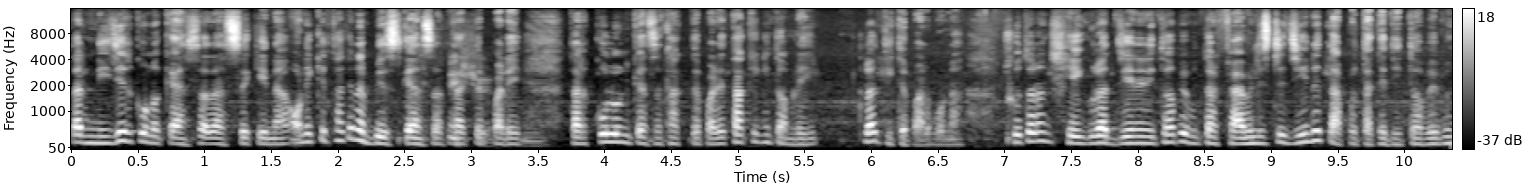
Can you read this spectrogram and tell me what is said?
তার নিজের কোনো ক্যান্সার আছে কিনা। অনেকের থাকে না ব্রেস্ট ক্যান্সার থাকতে পারে তার কোলন ক্যান্সার থাকতে পারে তাকে কিন্তু আমরা এইগুলো দিতে পারব না। সুতরাং সেইগুলো জেনে নিতে হবে এবং তার ফ্যামিলি হিস্ট্রি জেনে তারপর তাকে দিতে হবে এবং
